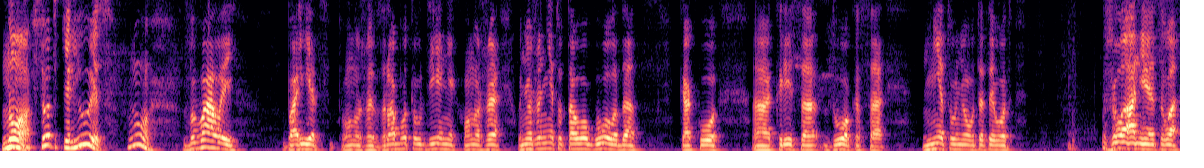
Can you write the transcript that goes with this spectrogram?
Но все-таки Льюис, ну, бывалый боец, он уже заработал денег, он уже, у него уже нету того голода, как у э, Криса Докаса, нет у него вот этой вот желания этого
